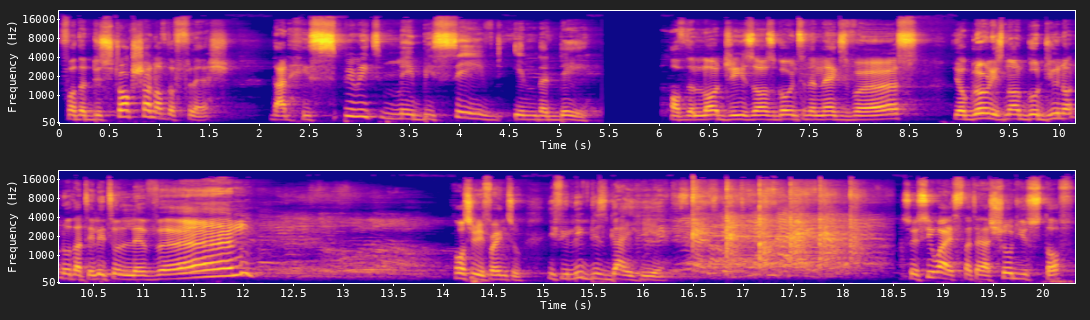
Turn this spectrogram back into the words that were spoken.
for the destruction of the flesh, that his spirit may be saved in the day of the Lord Jesus. Go into the next verse. Your glory is not good. Do you not know that a little leaven? What's he referring to? If you leave this guy here. So you see why I started? I showed you stuff.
